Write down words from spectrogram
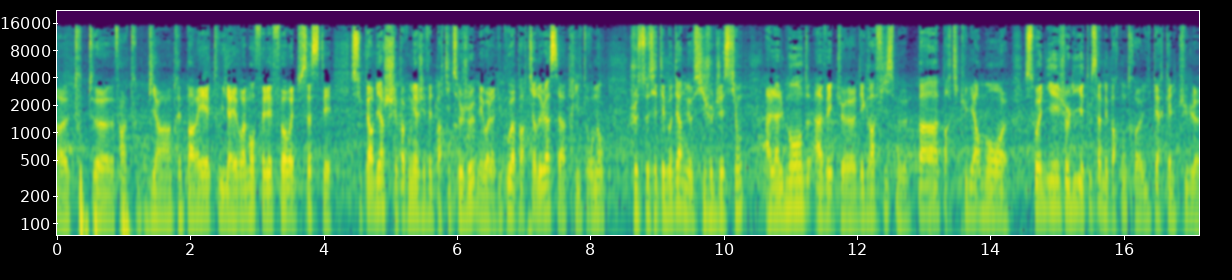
euh, euh, toute bien préparée et tout. Il avait vraiment fait l'effort et tout ça c'était super bien. Je sais pas combien j'ai fait de partie de ce jeu mais voilà. Du coup à partir de là ça a pris le tournant. Jeu de société moderne mais aussi jeu de gestion. À l'allemande avec euh, des graphismes pas particulièrement soignés jolis et tout ça mais par contre hyper calcul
